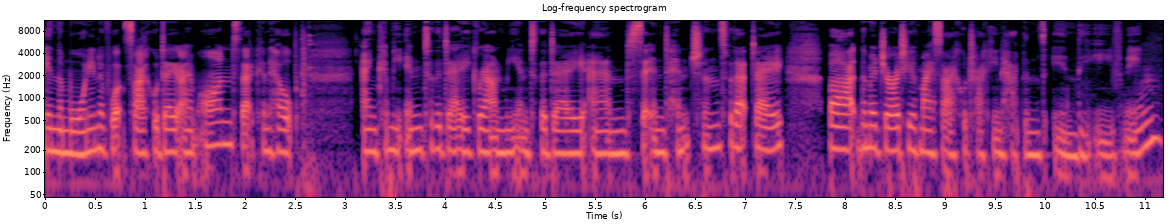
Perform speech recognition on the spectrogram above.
in the morning of what cycle day I'm on so that can help anchor me into the day, ground me into the day, and set intentions for that day. But the majority of my cycle tracking happens in the evening.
